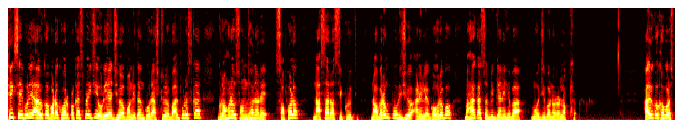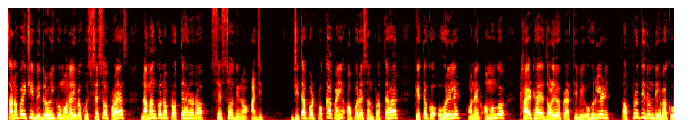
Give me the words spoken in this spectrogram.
ଠିକ୍ ସେହିଭଳି ଆଉ ଏକ ବଡ଼ ଖବର ପ୍ରକାଶ ପାଇଛି। ଓଡ଼ିଆ ଝିଅ ବନିତାଙ୍କୁ ରାଷ୍ଟ୍ରୀୟ ବାଲ ପୁରସ୍କାର ଗ୍ରହଣ ସନ୍ଧାନରେ ସଫଳ ନାସାର ସ୍ୱୀକୃତି। ନବରଙ୍ଗପୁର ଝିଅ ଆଣିଲେ ଗୌରବ ମହାକାଶ ବିଜ୍ଞାନୀ ହେବା ମୋ ଜୀବନର ଲକ୍ଷ୍ୟ। ଆଉ ଏକ ଖବର ସ୍ଥାନ ପାଇଛି। ବିଦ୍ରୋହୀଙ୍କୁ ମନାଇବାକୁ ଶେଷ ପ୍ରୟାସ ନାମାଙ୍କନ ପ୍ରତ୍ୟାହାରର ଶେଷ ଦିନ ଆଜି। ଜିତାପଟ ପକ୍କା ପାଇଁ ଅପରେସନ ପ୍ରତ୍ୟାହାର କେତେକ ଓହରିଲେ ଅନେକ ଅମଙ୍ଗ ଠାଏ ଠାଏ ଦଳୀୟ ପ୍ରାର୍ଥୀ ବି ଓହରିଲେଣି ଅପ୍ରତିଦ୍ୱନ୍ଦ୍ୱୀ ହେବାକୁ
